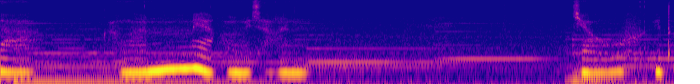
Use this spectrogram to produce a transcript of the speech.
kita misalkan jauh gitu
